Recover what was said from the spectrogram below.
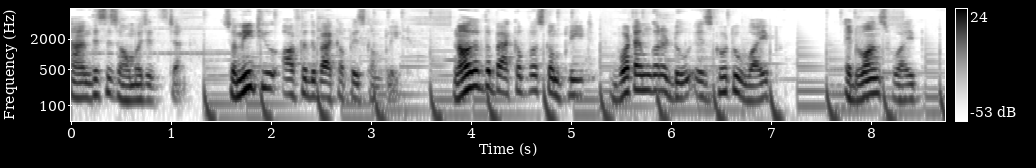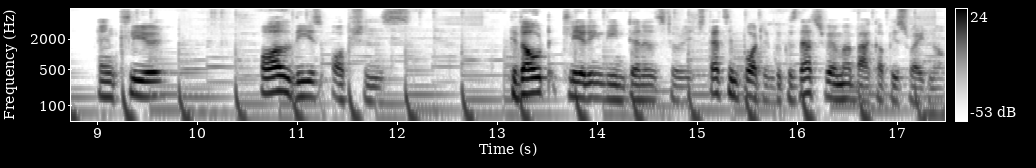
And this is how much it's done. So meet you after the backup is complete. Now that the backup was complete what i'm going to do is go to wipe advanced wipe and clear all these options without clearing the internal storage that's important because that's where my backup is right now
